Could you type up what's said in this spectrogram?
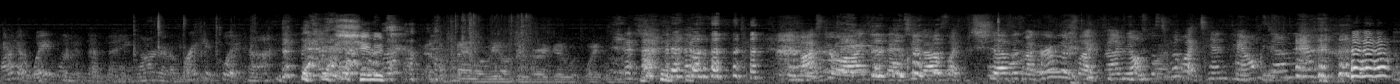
I got weight limit that thing. Y'all are gonna break it quick, huh? Shoot. As a family, we don't do very good with weight limits. In my store, I did that too. I was like shoving. My grandmother's like, um, y'all supposed to put like ten pounds down there?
